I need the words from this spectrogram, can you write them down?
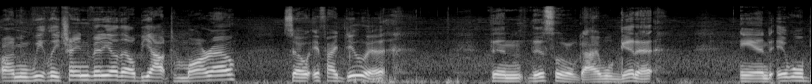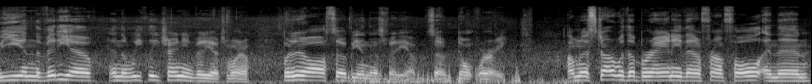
I mean weekly training video that'll be out tomorrow. So if I do it, then this little guy will get it and it will be in the video, in the weekly training video tomorrow. But it'll also be in this video, so don't worry. I'm gonna start with a Barani, then a front full, and then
